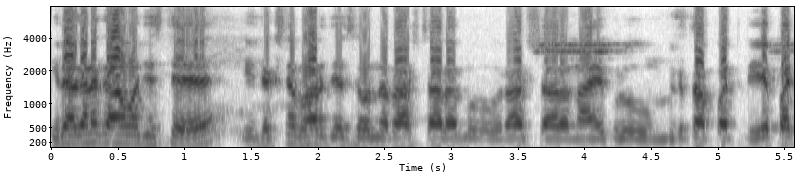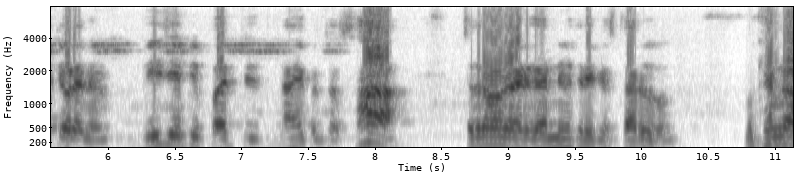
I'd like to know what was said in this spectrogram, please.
ఇలా గనక ఆమోదిస్తే ఈ దక్షిణ భారతదేశంలో ఉన్న రాష్ట్రాల రాష్ట్రాల నాయకులు మిగతా పార్టీలు ఏ పార్టీ వాళ్ళైనా బీజేపీ పార్టీ నాయకులతో సహా చంద్రబాబు నాయుడు గారిని వ్యతిరేకిస్తారు. ముఖ్యంగా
